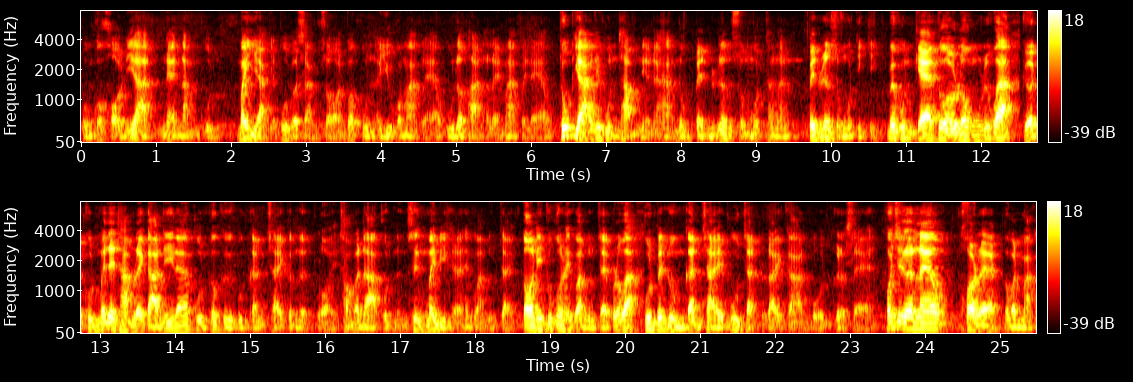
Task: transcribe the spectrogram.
ผมก็ขออนุญาตแนะนำคุณ ไม่อยากจะพูดว่าสั่งสอน เพราะคุณอายุก็มากแล้ว คุณผ่านอะไรมากไปแล้ว ทุกอย่างที่คุณทำเนี่ยนะฮะหนุ่มเป็นเรื่องสมมุติทั้งนั้น เป็นเรื่องสมมุติจริงๆ เมื่อคุณแก่ตัวลงหรือว่าเกิดคุณไม่ได้ทำรายการนี้แล้ว คุณก็คือคุณกัญชัยกำเนิดพลอย ธรรมดาคนหนึ่ง ซึ่งไม่มีใครให้ความสนใจ ตอนนี้ทุกคนให้ความสนใจ เพราะว่าคุณเป็นหนุ่มกัญชัยผู้จัดรายการโหนกระแส เพราะฉะนั้นแล้วข้อแรกวันมาฆ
